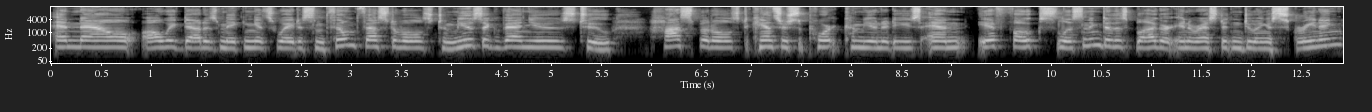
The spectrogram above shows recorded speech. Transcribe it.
And now All Wigged Out is making its way to some film festivals, to music venues, to hospitals, to cancer support communities. And if folks listening to this blog are interested in doing a screening,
